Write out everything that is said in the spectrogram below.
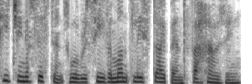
Teaching assistants will receive a monthly stipend for housing.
